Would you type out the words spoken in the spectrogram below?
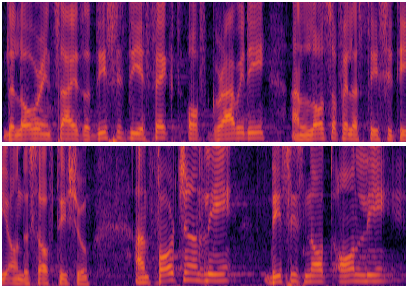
the lower incisor. This is the effect of gravity and loss of elasticity on the soft tissue. Unfortunately, this is not only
